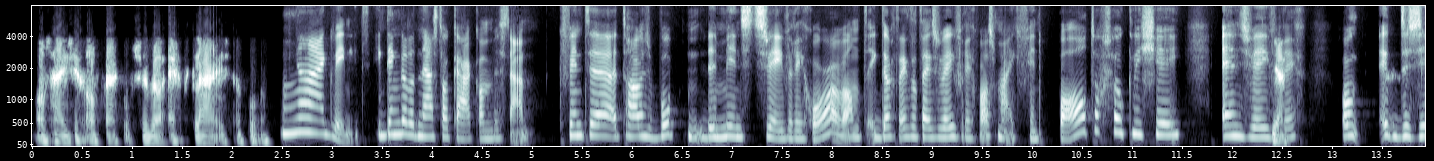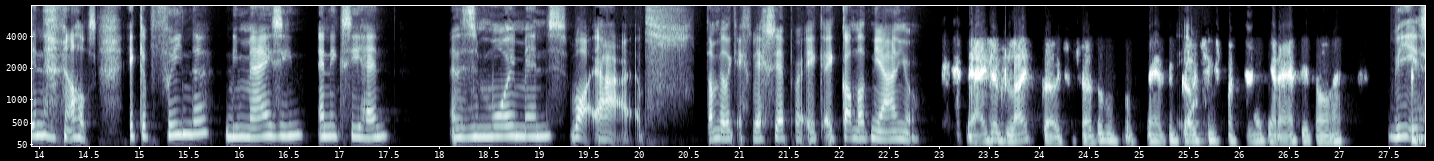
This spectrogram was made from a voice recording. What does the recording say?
Als hij zich afvraagt of ze wel echt klaar is daarvoor. Nou, ik weet niet. Ik denk dat het naast elkaar kan bestaan. Ik vind eh, trouwens Bob de minst zweverig hoor. Want ik dacht echt dat hij zweverig was. Maar ik vind Paul toch zo cliché en zweverig. Gewoon eh, de zin als... Ik heb vrienden die mij zien en ik zie hen. En het is een mooi mens. Wel, ja, pff, dan wil ik echt wegzeppen. Ik, ik kan dat niet aan joh. Ja, hij is ook life coach of zo, toch? Of, hij heeft een coachingspraktijk. Ja, daar heb je het al, hè? Wie is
